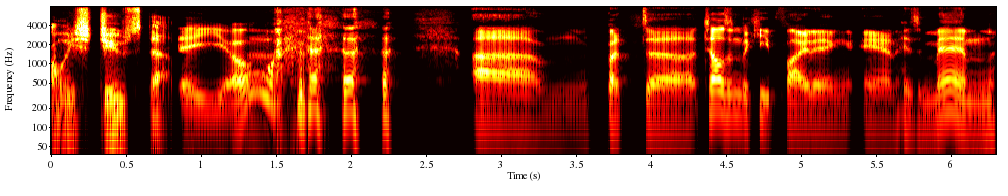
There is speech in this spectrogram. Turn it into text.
Always juiced up. Hey yo, Uh, um, but uh, tells him to keep fighting, and his men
